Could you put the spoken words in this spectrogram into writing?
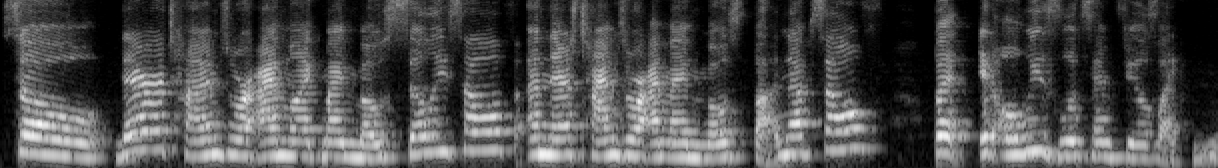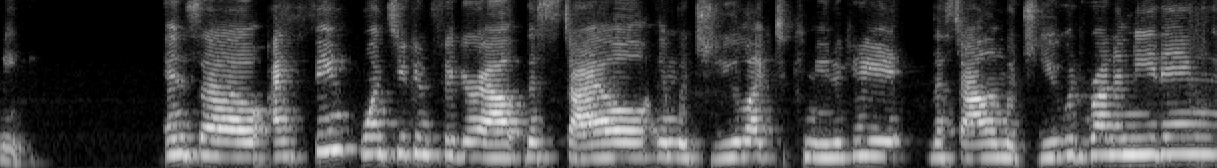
So there are times where i'm like my most silly self and there's times where i'm my most button up self but it always looks and feels like me and so I think once you can figure out the style in which you like to communicate, the style in which you would run a meeting,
